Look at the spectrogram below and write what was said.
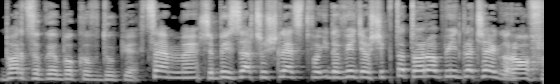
Bardzo głęboko w dupie. Chcemy, żebyś zaczął śledztwo i dowiedział się, kto to robi i dlaczego. Rofl.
